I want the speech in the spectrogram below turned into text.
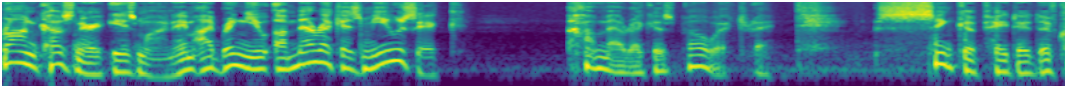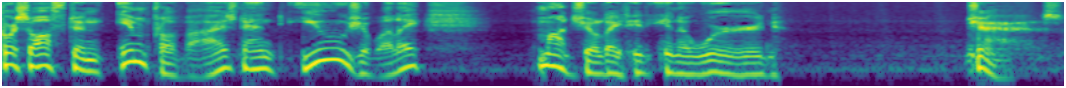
Ron Cuzner is my name. I bring you America's music, America's poetry. Syncopated, of course, often improvised, and usually modulated in a word jazz.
